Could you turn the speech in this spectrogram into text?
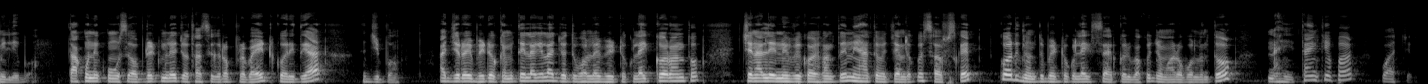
মিলিব তাকে নিয়ে কৌশি অপডেট মিলে যথাশীঘ্র প্রোভাইড করে দিয়া যাব আজর এই ভিডিও কমিটি লাগে যদি ভালো ভিডিওকে লাইক করতু চ্যানেল নিবি করতে নিহত চ্যানেলকে সবসক্রাইব করে দিও ভিডিওকে লাইক সেয়ার করা জমার বলতো না থ্যাংক ইউ ফর ওয়াচিং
